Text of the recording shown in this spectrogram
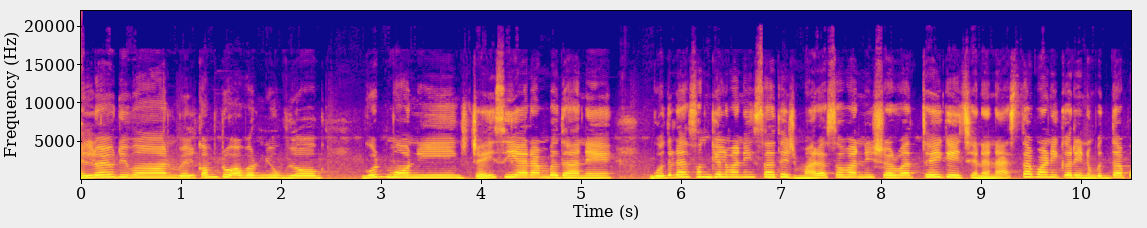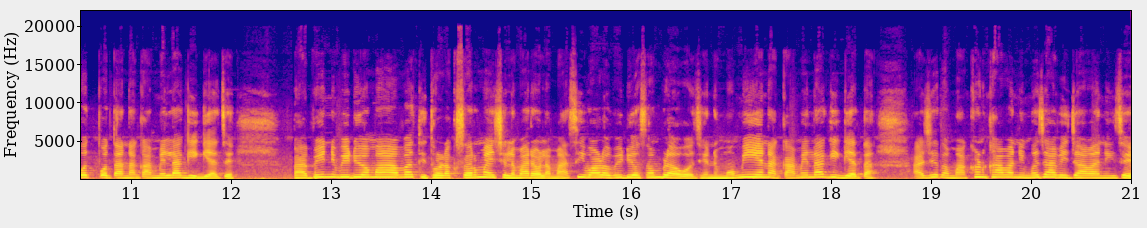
Hello everyone welcome to our new vlog good morning Jai Siyaram બધાને. ગોદડા સંકેલવાની સાથે જ મારા સવારની શરૂઆત થઈ ગઈ છે ને નાસ્તા પાણી કરીને બધા પોતપોતાના કામે લાગી ગયા છે. ભાભીની વિડીયોમાં આવવાથી થોડાક શરમાય છે એટલે મારે ઓલા માસીવાળો વીડિયો સંભળાવવો છે અને મમ્મી એના કામે લાગી ગયા હતા આજે તો માખણ ખાવાની મજા આવી જવાની છે.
